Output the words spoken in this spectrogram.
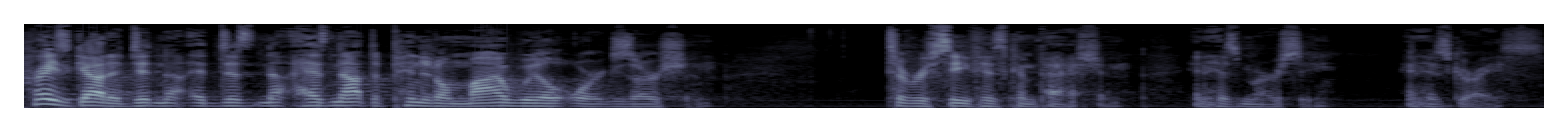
Praise God, it, did not, it does not, has not depended on my will or exertion to receive his compassion and his mercy and his grace.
